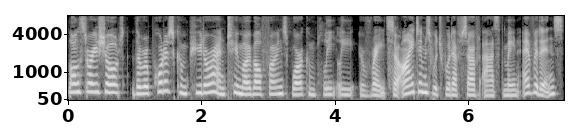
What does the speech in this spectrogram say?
Long story short, the reporter's computer and two mobile phones were completely erased. So items which would have served as the main evidence,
